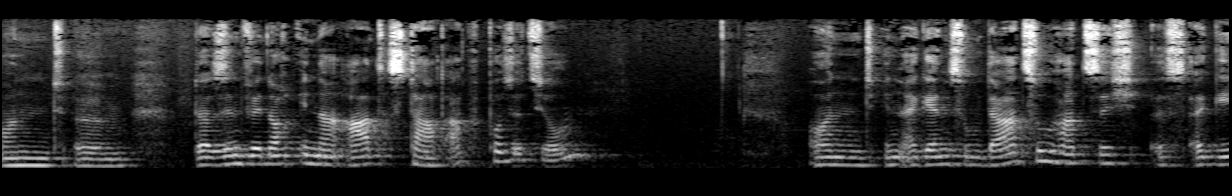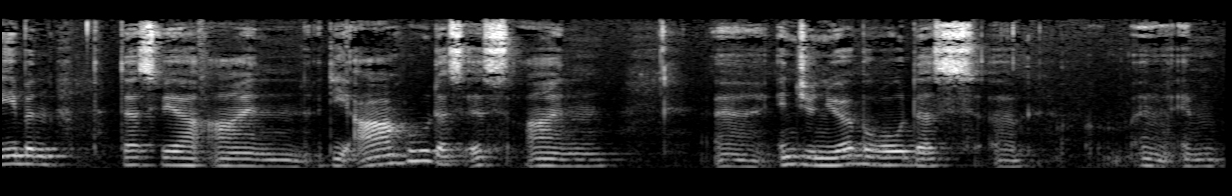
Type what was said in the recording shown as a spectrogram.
Und ähm, da sind wir noch in einer Art Start-up-Position. Und in Ergänzung dazu hat sich es ergeben, dass wir ein, die AHU, das ist ein äh, Ingenieurbüro, das äh, äh im,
